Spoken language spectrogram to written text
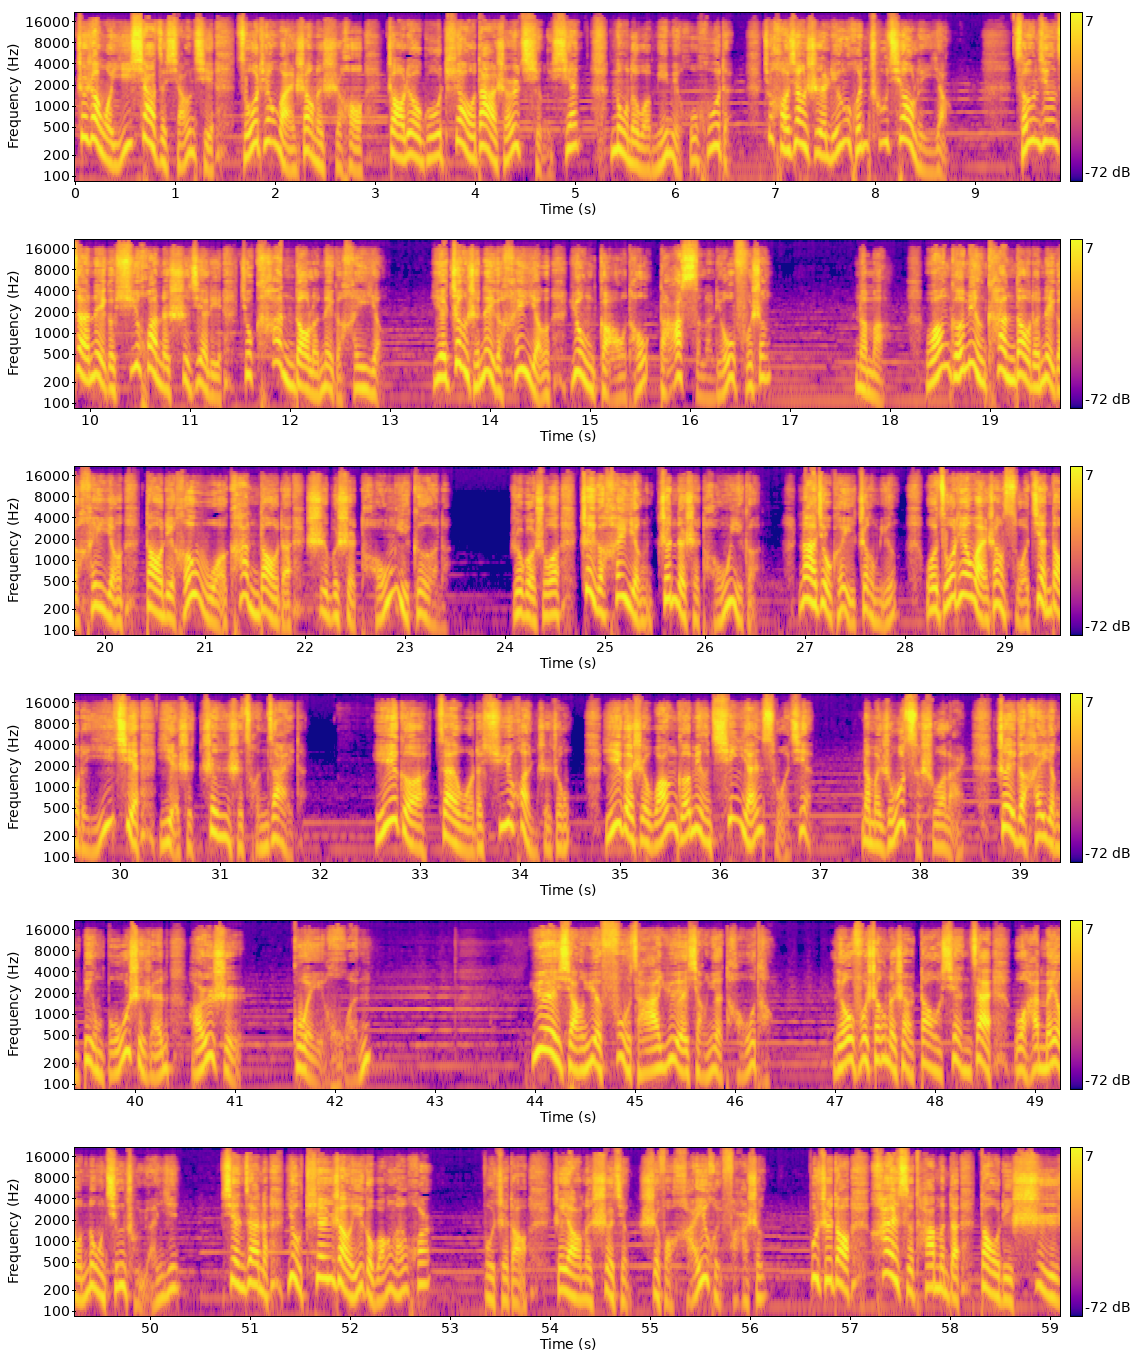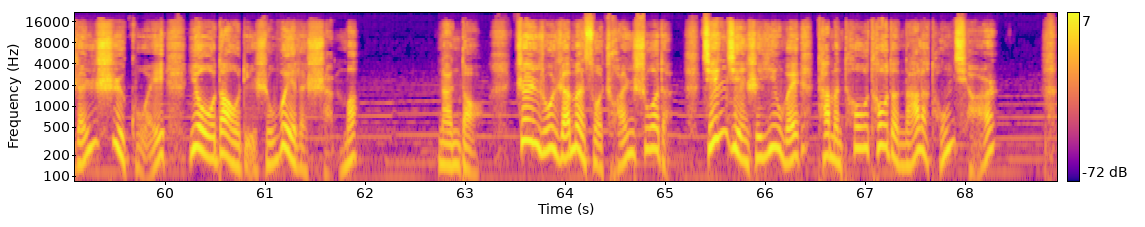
这让我一下子想起昨天晚上的时候，赵六姑跳大神请仙，弄得我迷迷糊糊的，就好像是灵魂出窍了一样。曾经在那个虚幻的世界里就看到了那个黑影，也正是那个黑影用镐头打死了刘福生。那么，王革命看到的那个黑影，到底和我看到的是不是同一个呢？如果说这个黑影真的是同一个，那就可以证明我昨天晚上所见到的一切也是真实存在的。一个在我的虚幻之中，一个是王革命亲眼所见。那么如此说来，这个黑影并不是人，而是鬼魂。越想越复杂，越想越头疼。刘福生的事儿到现在我还没有弄清楚原因，现在呢又添上一个王兰花，不知道这样的事情是否还会发生？不知道害死他们的到底是人是鬼，又到底是为了什么？难道真如人们所传说的，仅仅是因为他们偷偷的拿了铜钱儿？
